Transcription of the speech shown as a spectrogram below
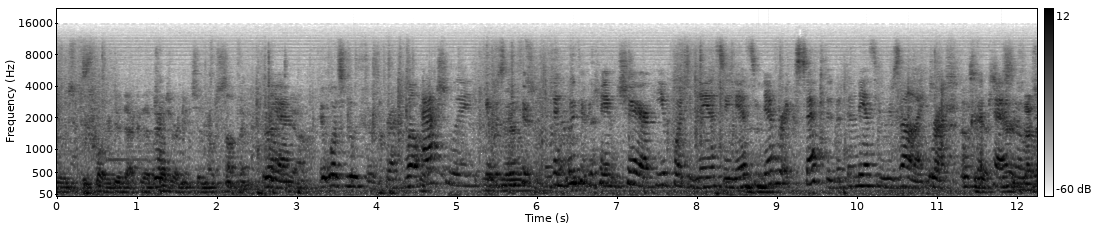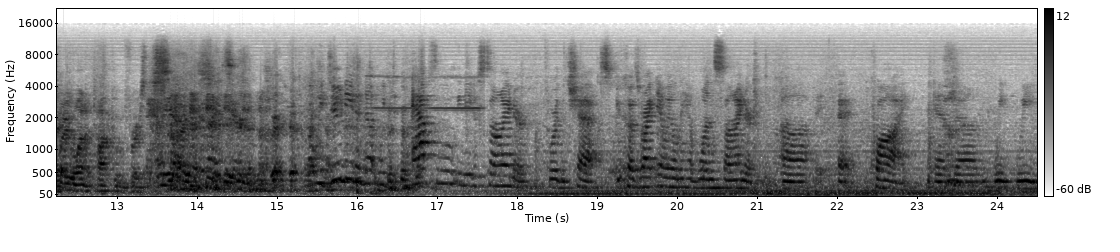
who's, before we do that, because the Right. treasurer needs to know something. Yeah. Yeah. It was Luther, correct? Well, actually, it was Luther, then Luther became chair, he appointed Nancy. Nancy never accepted, but then Nancy resigned. Right, okay. Okay. so- That's why we want to talk to him first. Oh, yeah. But we do need to know, we absolutely need a signer for the checks, because right now we only have one signer, uh, at Quai. And, um, we, we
